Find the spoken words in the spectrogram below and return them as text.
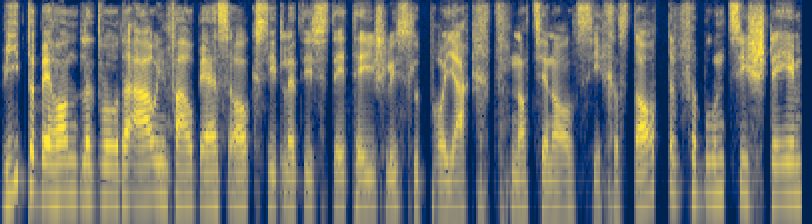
Weiter behandelt wurde auch im VBS angesiedelt ist das DTI-Schlüsselprojekt National sicheres Datenverbundsystem.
